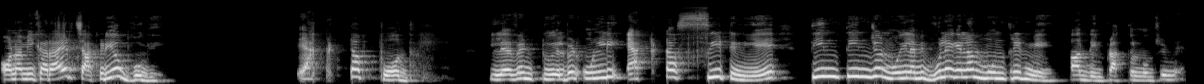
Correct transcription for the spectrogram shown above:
অনামিকা রায়ের চাকরিও ভোগে। একটা পদ ইলেভেন টুয়েলভের অনলি একটা সিট নিয়ে তিন, তিনজন মহিলা, আমি ভুলে গেলাম, মন্ত্রীর মেয়ে বাদ দিন, প্রাক্তন মন্ত্রীর মেয়ে।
